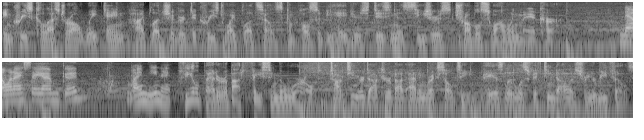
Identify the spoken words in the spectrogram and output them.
Increased cholesterol, weight gain, high blood sugar, decreased white blood cells, compulsive behaviors, dizziness, seizures, trouble swallowing may occur. Now, when I say I'm good, I mean it. Feel better about facing the world. Talk to your doctor about adding Rexulti. Pay as little as $15 for your refills.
